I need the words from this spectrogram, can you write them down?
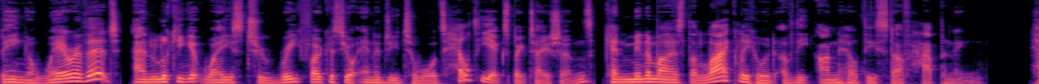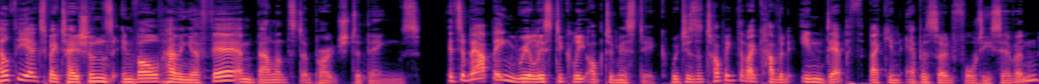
being aware of it and looking at ways to refocus your energy towards healthy expectations can minimize the likelihood of the unhealthy stuff happening. Healthy expectations involve having a fair and balanced approach to things. It's about being realistically optimistic, which is a topic that I covered in depth back in episode 47,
